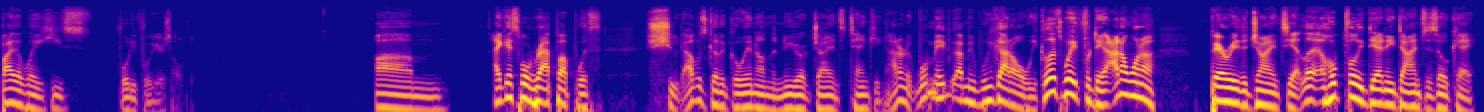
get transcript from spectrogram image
by the way, he's 44 years old. Um, I guess we'll wrap up with shoot, I was going to go in on the New York Giants tanking. I don't know. Well, maybe, I mean, we got all week. Let's wait for Dan. I don't want to bury the Giants yet. Let, hopefully, Danny Dimes is okay.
